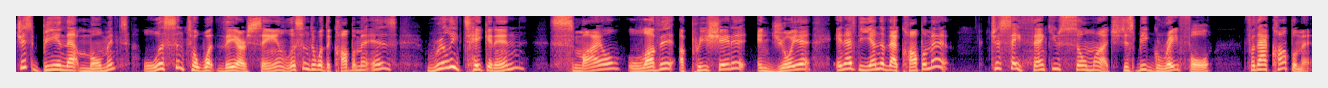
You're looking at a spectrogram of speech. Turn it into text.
Just be in that moment, listen to what they are saying, listen to what the compliment is, really take it in, smile, love it, appreciate it, enjoy it. And at the end of that compliment, just say thank you so much. Just be grateful for that compliment.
